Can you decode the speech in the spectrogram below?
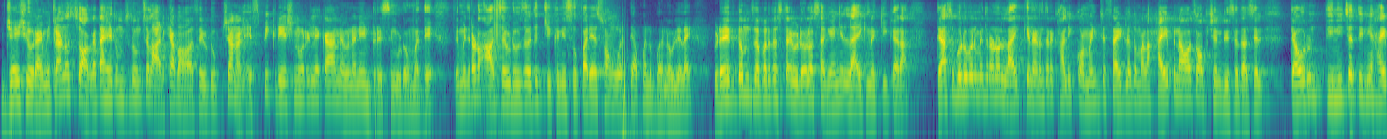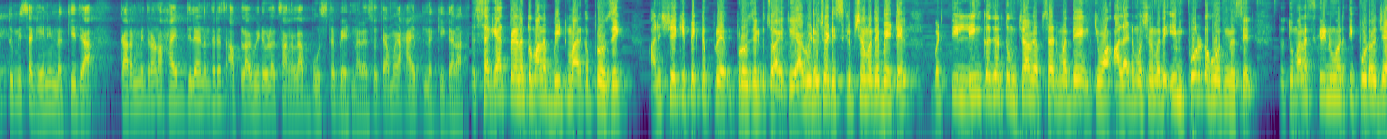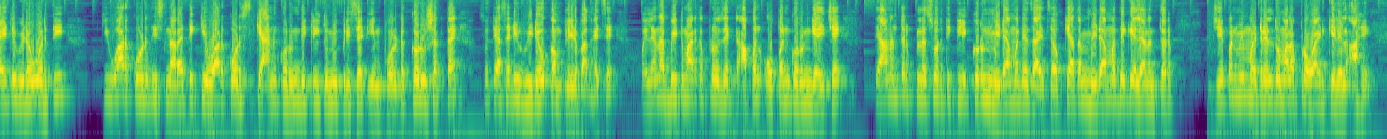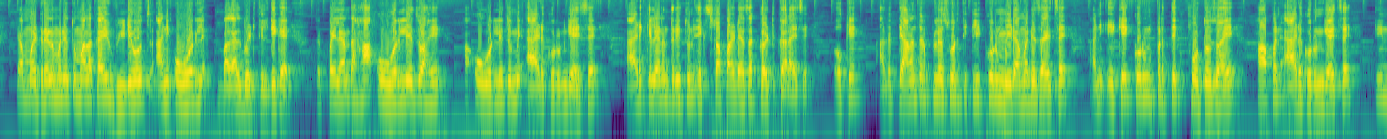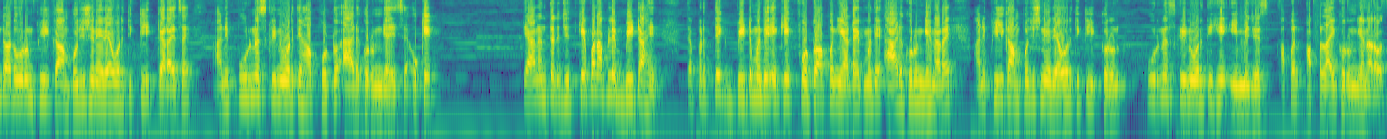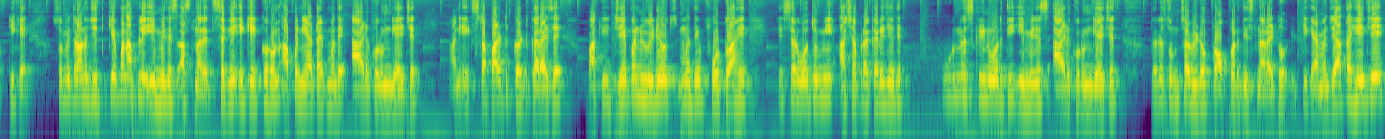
जय शिवराय. मित्रांनो स्वागत आहे तुमचं तुमच्या लाडक्या भावाचं यूट्यूब चॅनल एस पी क्रिएशनवरील एका नवीन आणि इंटरेस्टिंग व्हिडिओमध्ये तर मित्रांनो आजचा व्हिडिओ जो आहे चिकनी सुपारी या सॉंगवरती आपण बनवलेला आहे. व्हिडिओ एकदम जबरदस्त आहे. व्हिडिओला सगळ्यांनी लाईक नक्की करा. त्याचबरोबर मित्रांनो लाईक केल्यानंतर खाली कॉमेंटच्या साईडला तुम्हाला हाईप नावाचं ऑप्शन दिसत असेल त्यावरून तिन्हीच्या तिन्ही हाईप तुम्ही सगळ्यांनी नक्की द्या. कारण मित्रांनो हाईप दिल्यानंतरच आपला व्हिडिओला चांगला बूस्ट भेटणार आहे. सो त्यामुळे हाईप नक्की करा. सगळ्यात पहिल्यांदा तुम्हाला बीट मार्क प्रोजेक्ट आणि शेक इफेक्ट प्रोजेक्ट जो आहे तो या व्हिडिओच्या डिस्क्रिप्शनमध्ये भेटेल. बट ती लिंक जर तुमच्या वेबसाईटमध्ये किंवा अलर्ट मोशनमध्ये इम्पोर्ट होत नसेल तर तुम्हाला स्क्रीनवरती पुढं जे आहे ते व्हिडिओवरती क्यू आर कोड दिसणार आहे. ते क्यू आर कोड स्कॅन करून देखील तुम्ही प्रिसेट इम्पोर्ट करू शकताय. सो त्यासाठी व्हिडिओ कंप्लीट बघायचे. पहिल्यांदा बीट मार्क प्रोजेक्ट आपण ओपन करून घ्यायचे. त्यानंतर प्लसवरती क्लिक करून मीडियामध्ये जायचं. ओके आता मीडियामध्ये गेल्यानंतर जे पण मी मटेरियल तुम्हाला प्रोव्हाइड केलेलं आहे त्या मटेरियलमध्ये तुम्हाला काही व्हिडिओज आणि ओव्हरले बघायला भेटतील. ठीक आहे? तर पहिल्यांदा हा ओव्हरले जो आहे हा ओव्हरले तुम्ही ॲड करून घ्यायचा. आहे ॲड केल्यानंतर इथून एक्स्ट्रा पार्ट याचा कट करायचे. आहे ओके आता त्यानंतर प्लसवरती क्लिक करून मीडियामध्ये जायचं आहे आणि एक एक करून प्रत्येक फोटो जो आहे हा आपण ॲड करून घ्यायचा. आहे तीन डॉटवरून फिल कॉम्पोजिशन एरियावरती क्लिक करायचं आहे आणि पूर्ण स्क्रीनवरती हा फोटो ॲड करून घ्यायचा आहे ओके त्यानंतर जितके पण आपले बीट आहेत त्या प्रत्येक बीटमध्ये एक एक फोटो आपण या टाईपमध्ये ॲड करून घेणार आहे आणि फिल कॉम्पोजिशन एरियावरती क्लिक करून पूर्ण स्क्रीनवरती हे इमेजेस आपण अप्लाय करून घेणार आहोत ठीक आहे? सो मित्रांनो जितके पण आपले इमेजेस असणार आहेत सगळे एक एक करून आपण या टाईपमध्ये ॲड करून घ्यायचे आणि एक्स्ट्रा पार्ट कट करायचे. बाकी जे पण व्हिडिओजमध्ये फोटो आहेत हे सर्व तुम्ही अशा प्रकारे जे ते पूर्ण स्क्रीनवरती इमेजेस ॲड करून घ्यायचेत तरच तुमचा व्हिडिओ प्रॉपर दिसणार आहे. ठो ठीक आहे. म्हणजे आता हे जे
